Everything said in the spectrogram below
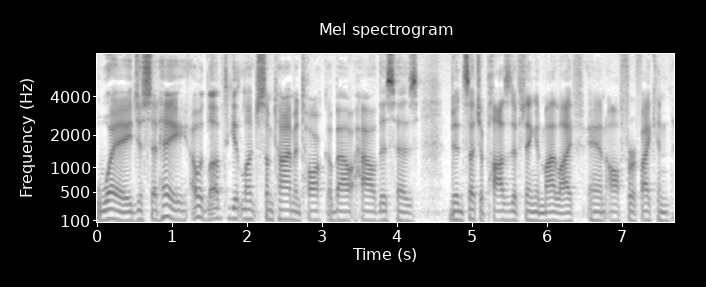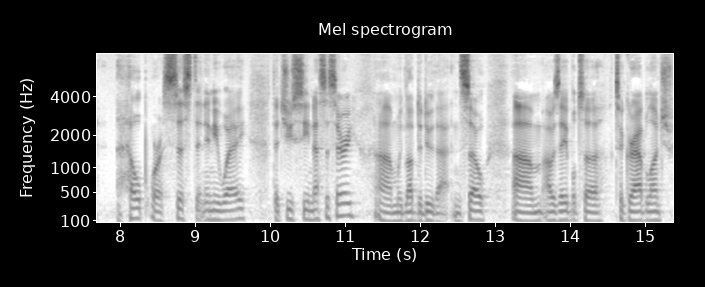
way just said, Hey, I would love to get lunch sometime and talk about how this has been such a positive thing in my life and offer if I can help or assist in any way that you see necessary. Um, we'd love to do that. And so um, I was able to, to grab lunch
